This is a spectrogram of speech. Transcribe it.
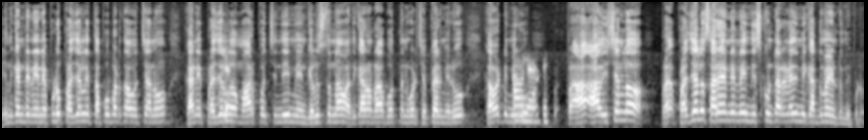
ఎందుకంటే నేను ఎప్పుడు ప్రజల్ని తప్పుపడతా వచ్చాను. కానీ ప్రజల్లో మార్పు వచ్చింది మేము గెలుస్తున్నాం అధికారం రాబోతుందని కూడా చెప్పారు మీరు. కాబట్టి మీరు. ఆ- విషయంలో ప్రజలు సరైన నిర్ణయం తీసుకుంటారనేది మీకు అర్థమై ఉంటుంది ఇప్పుడు.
